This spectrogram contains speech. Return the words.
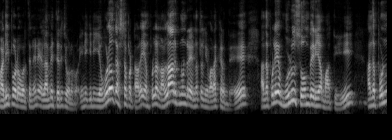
படிப்போட ஒருத்த என்னன்னு எல்லாமே தெரிஞ்சு வளரும். இன்றைக்கி நீ எவ்வளோ கஷ்டப்பட்டாலும் என் பிள்ளை நல்லா இருக்கணுன்ற எண்ணத்தில் நீ வளர்க்குறது அந்த பிள்ளைய முழு சோம்பேறியாக மாற்றி அந்த பொன்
